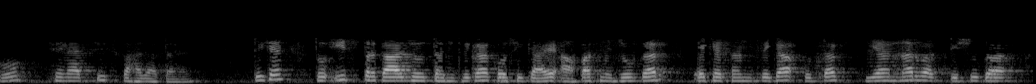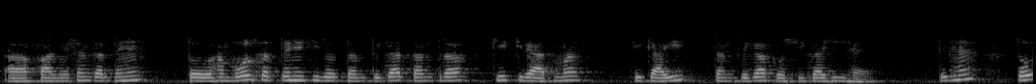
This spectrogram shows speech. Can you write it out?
वो सिनेप्सिस कहा जाता है। ठीक है? तो इस प्रकार जो तंत्रिका कोशिकाएँ आपस में जुड़कर एक तंत्रिका उतक या नर्व टिश्यू का फॉर्मेशन करते हैं। तो हम बोल सकते हैं कि जो तंत्रिका तंत्र की क्रियात्मक इकाई तंत्रिका कोशिका ही है। ठीक है? तो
